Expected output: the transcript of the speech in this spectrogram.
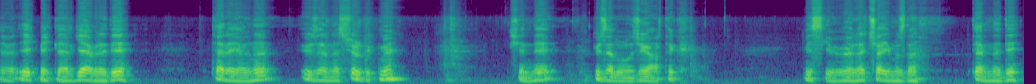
Evet ekmekler gevredi. Tereyağını üzerine sürdük mü şimdi güzel olacak artık. Mis gibi böyle çayımız da demledi.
